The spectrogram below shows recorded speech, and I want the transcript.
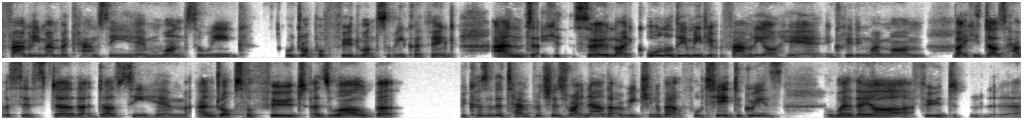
family member can see him once a week or drop off food once a week, I think. And he, so, like, all of the immediate family are here, including my mum. But he does have a sister that does see him and drops off food as well. But because of the temperatures right now that are reaching about 48 degrees where they are, food uh,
